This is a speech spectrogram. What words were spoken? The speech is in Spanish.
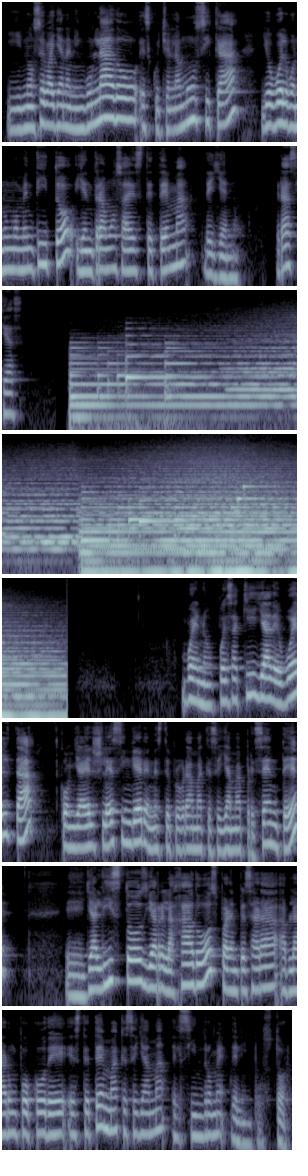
y no se vayan a ningún lado, escuchen la música. Yo vuelvo en un momentito y entramos a este tema de lleno. Gracias. Bueno, pues aquí ya de vuelta con Yael Schlesinger en este programa que se llama Presente. Eh, ya listos, ya relajados para empezar a hablar un poco de este tema que se llama el síndrome del impostor.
